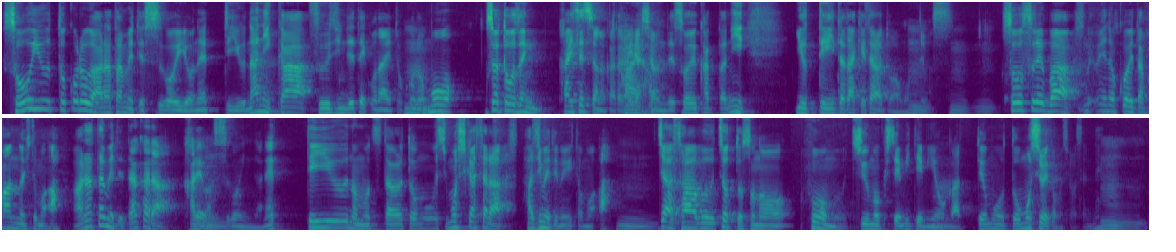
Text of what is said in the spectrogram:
そういうところが改めてすごいよねっていう何か数字に出てこないところも、それは当然解説者の方がいらっしゃるんで、そういう方に言っていただけたらとは思ってます。うんうんそうすれば、目の超えたファンの人も、あ、改めてだから彼はすごいんだねっていうのも伝わると思うし、もしかしたら初めて見る人も、あ、うんじゃあサーブちょっとそのフォーム注目して見てみようかって思うと面白いかもしれませんね。うん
